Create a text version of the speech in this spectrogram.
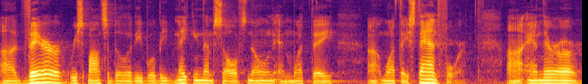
uh, their responsibility will be making themselves known and what they, uh, what they stand for. Uh, and there are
